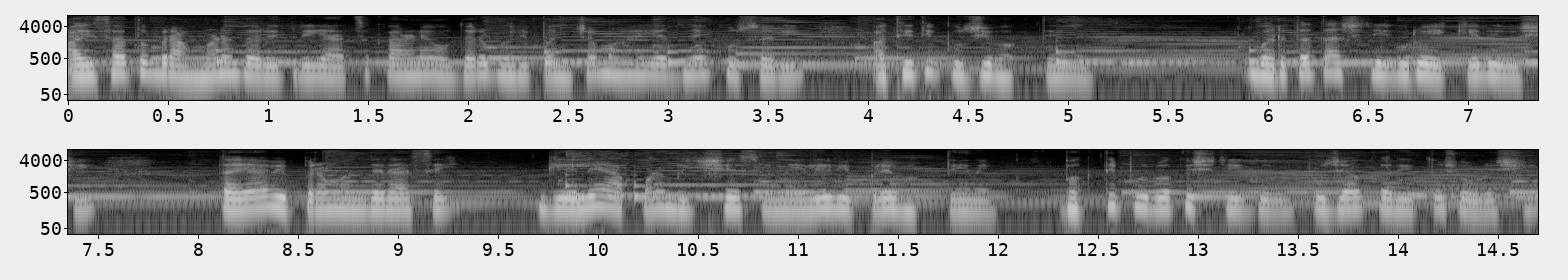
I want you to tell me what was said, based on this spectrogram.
ऐसा तो ब्राह्मण दरिद्री याच कारणे उदरभरी पंचमहायज्ञ कुसरी अतिथी पूजी भक्तीने. वर्तता श्रीगुरु एके दिवशी तया विप्रमंदिरासे गेले आपण भिक्षेसी नेले विप्रे भक्तीने. भक्तिपूर्वक श्रीगुरु पूजा करीतो षोडशी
